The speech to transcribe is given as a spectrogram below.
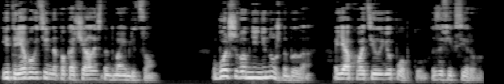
и требовательно покачалась над моим лицом. Большего мне не нужно было. Я обхватил ее попку, зафиксировав.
